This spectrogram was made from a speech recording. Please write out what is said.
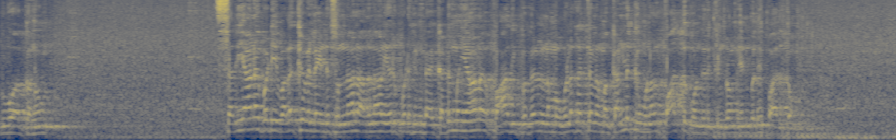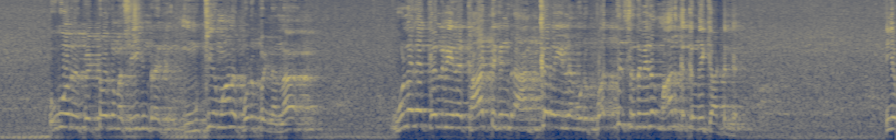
உருவாக்கணும்? சரியானபடி வளர்க்கவில்லை என்று சொன்னால் அதனால் ஏற்படுகின்ற கடுமையான பாதிப்புகள் நம்ம உலகத்தில் நம்ம கண்ணுக்கு முன்னால் பார்த்து கொண்டிருக்கின்றோம் என்பதை பார்த்தோம். ஒவ்வொரு பெற்றோர் நம்ம செய்கின்ற முக்கியமான பொறுப்பு என்னன்னா உலக கல்வியில காட்டுகின்ற அக்கறையில ஒரு பத்து சதவீதம் மார்க்க கல்வி காட்டுங்க. நீங்க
